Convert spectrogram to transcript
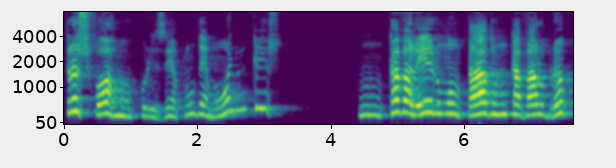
transformam, por exemplo, um demônio em Cristo. Um cavaleiro montado num cavalo branco.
